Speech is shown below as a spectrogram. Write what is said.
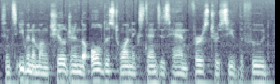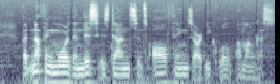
since even among children the oldest one extends his hand first to receive the food, but nothing more than this is done, since all things are equal among us.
